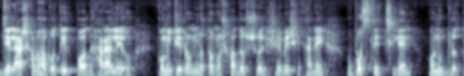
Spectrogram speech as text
জেলা সভাপতির পদ হারালেও কমিটির অন্যতম সদস্য হিসেবে সেখানে উপস্থিত ছিলেন অনুব্রত।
